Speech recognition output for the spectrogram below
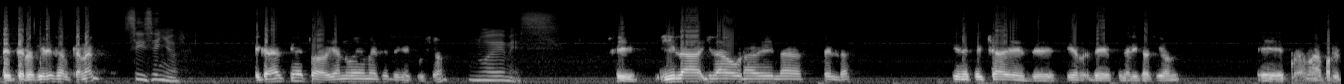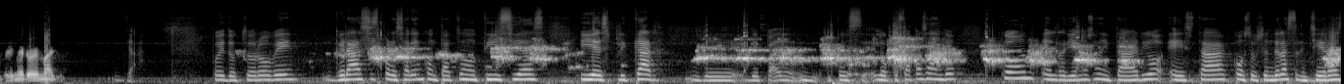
¿Te refieres al canal? Sí, señor. El canal tiene todavía nueve meses de ejecución. Nueve meses. Sí, y la, y la obra de las celdas tiene fecha de, de, de finalización eh, programada para el primero de mayo. Ya. Pues doctor Ove, gracias por estar en Contacto Noticias y explicar de, pues, lo que está pasando con el relleno sanitario, esta construcción de las trincheras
